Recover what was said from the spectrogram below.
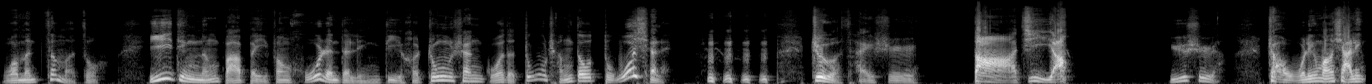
我们这么做，一定能把北方胡人的领地和中山国的都城都夺下来，这才是大计呀！”于是啊，赵武灵王下令，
